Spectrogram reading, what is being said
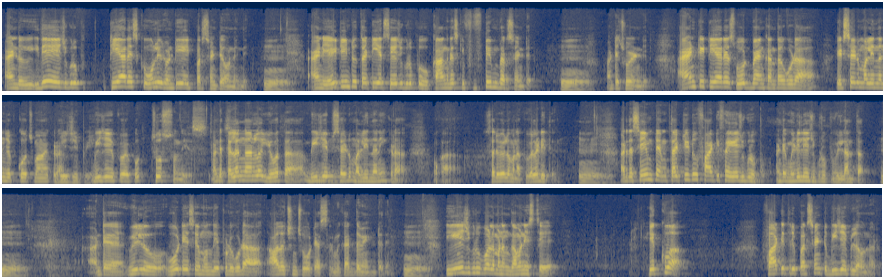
అండ్ ఇదే ఏజ్ గ్రూప్ టీఆర్ఎస్కి ఓన్లీ ట్వంటీ ఎయిట్ పర్సెంటే ఉండింది. And eighteen to thirty years age group కాంగ్రెస్కి ఫిఫ్టీన్ పర్సెంటే అంటే చూడండి యాంటీ టీఆర్ఎస్ ఓట్ బ్యాంక్ అంతా కూడా ఇటు సైడ్ మళ్ళీందని చెప్పుకోవచ్చు మనం ఇక్కడ. బీజేపీ. బీజేపీ వైపు చూస్తుంది. అంటే తెలంగాణలో యువత బీజేపీ సైడ్ మళ్ళీందని ఇక్కడ ఒక సర్వేలో మనకు వెల్లడితుంది. At the same time thirty to forty five age group అంటే మిడిల్ ఏజ్ గ్రూప్ వీళ్ళంతా. అంటే వీళ్ళు ఓటేసే ముందు ఎప్పుడు కూడా ఆలోచించి ఓటేస్తారు మీకు అర్థమే ఉంటుంది. ఈ ఏజ్ గ్రూప్ వాళ్ళు మనం గమనిస్తే ఎక్కువ ఫార్టీ త్రీ పర్సెంట్ బీజేపీలో ఉన్నారు.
